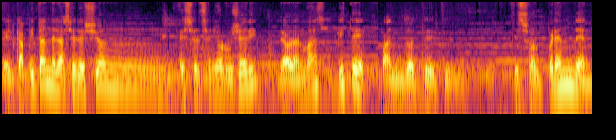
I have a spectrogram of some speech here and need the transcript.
El capitán de la selección es el señor Ruggeri, de ahora en más. ¿Viste? Cuando te, te sorprenden,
